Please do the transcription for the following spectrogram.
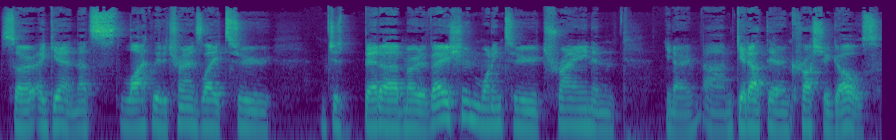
So, again, that's likely to translate to just better motivation, wanting to train and, you know, um, get out there and crush your goals.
